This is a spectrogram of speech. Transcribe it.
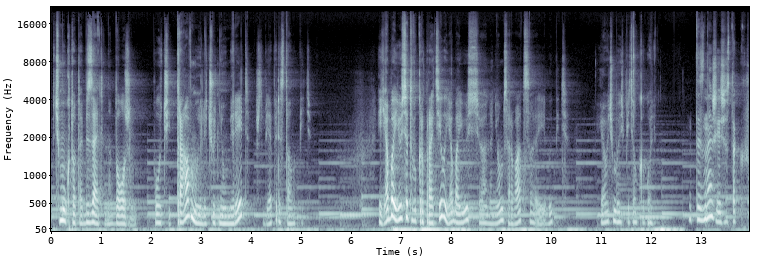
Почему кто-то обязательно должен получить травму или чуть не умереть, чтобы я перестала пить? И я боюсь этого корпоратива, я боюсь э, на нем сорваться и выпить. Я очень боюсь пить алкоголь. Ты знаешь, я сейчас так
